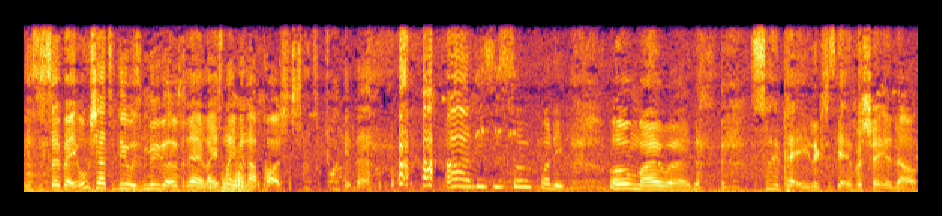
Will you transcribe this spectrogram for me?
This is so petty. All she had to do was move it over there. Like, it's not even that far. She just had to park it there. this is so funny. Oh my word. So petty. Look, she's getting frustrated now.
